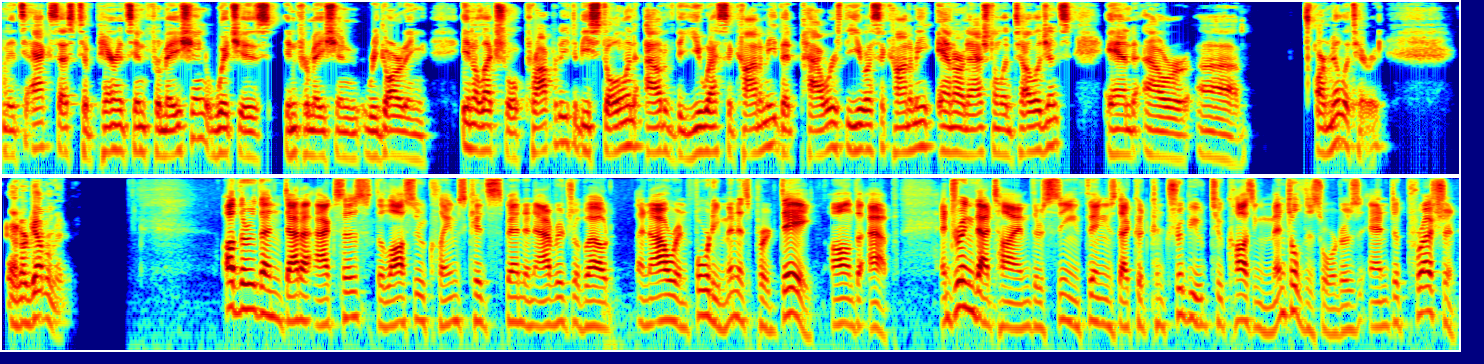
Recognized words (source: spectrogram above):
It's access to parents' information, which is information regarding intellectual property to be stolen out of the U.S. economy that powers the U.S. economy and our national intelligence and our uh, our military and our government. Other than data access, the lawsuit claims kids spend an average about an hour and 40 minutes per day on the app. And during that time, they're seeing things that could contribute to causing mental disorders and depression.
